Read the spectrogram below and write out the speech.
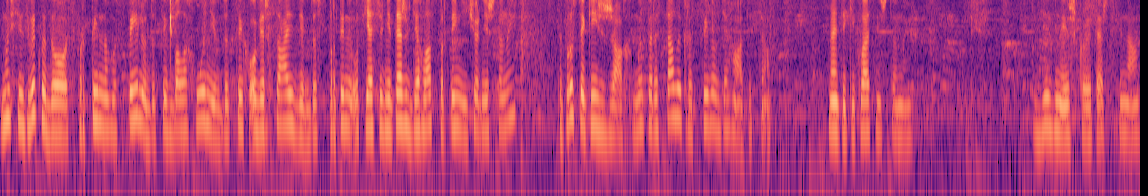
Ми всі звикли до спортивного стилю, до цих балахонів, до цих оверсайзів, до спортивних. От я сьогодні теж вдягла спортивні чорні штани. Це просто якийсь жах. Ми перестали красиво вдягатися. Гляньте, які класні штани. Зі знижкою теж ціна.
